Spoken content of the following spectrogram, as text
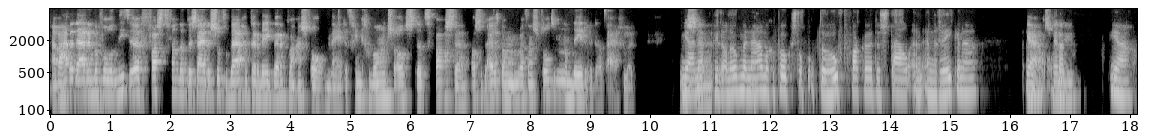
Maar we hadden daarin bijvoorbeeld niet vast van dat we zeiden zoveel dagen per week werken we aan school. Nee, dat ging gewoon zoals dat paste. Als het uitkwam om wat aan school te doen, dan deden we dat eigenlijk. Dus, ja, en heb je dan ook met name gefocust op, op de hoofdvakken, dus taal en, en rekenen? Ja, uh, spelling. Ja.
